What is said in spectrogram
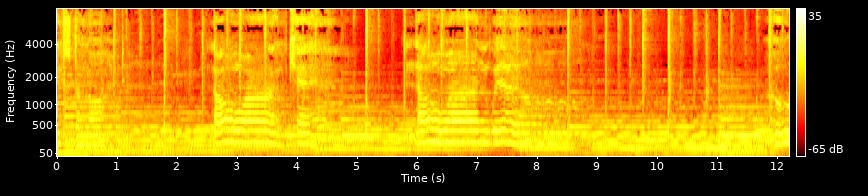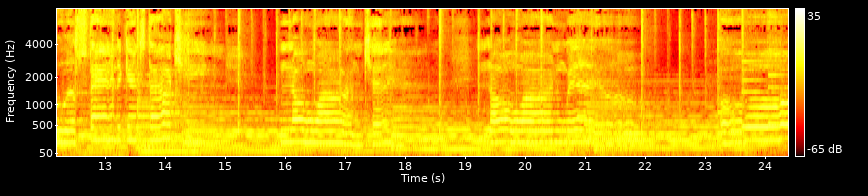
Against the Lord? No one can, no one will. Who will stand against our King? No one can, no one will. Oh,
